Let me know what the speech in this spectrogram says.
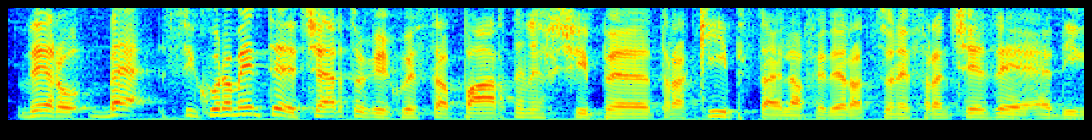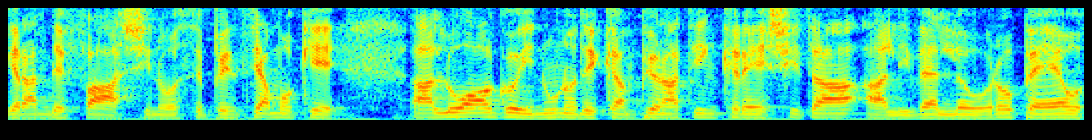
Vero, beh, sicuramente è certo che questa partnership eh, tra Kipsta e la federazione francese è di grande fascino, se pensiamo che ha luogo in uno dei campionati in crescita a livello europeo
